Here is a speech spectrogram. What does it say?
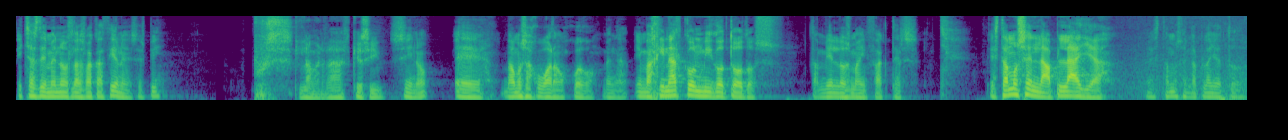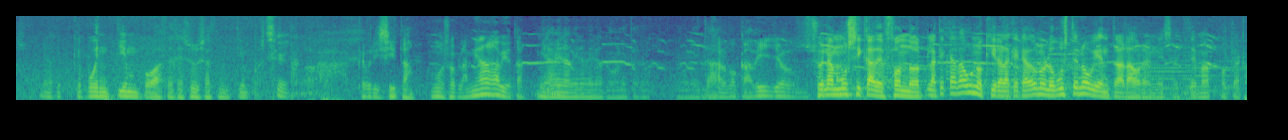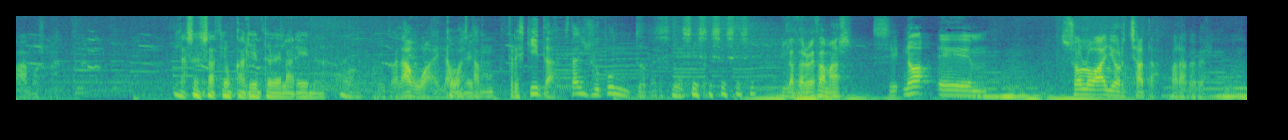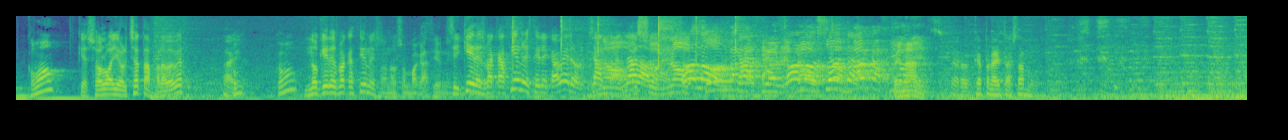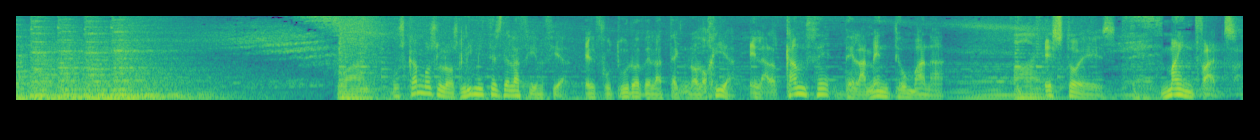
¿Echas de menos las vacaciones, Espi? Pues la verdad es que sí. Sí, ¿no? Eh, vamos a jugar a un juego. Venga, imaginad conmigo todos, también los Mindfactors. Estamos en la playa. Estamos en la playa todos. Mira qué, qué buen tiempo hace Jesús, hace un tiempo. Sí. Qué brisita. ¿Cómo sopla? Mira la gaviota. Mira, mira, mira, mira, qué bonito. qué bonita. Al bocadillo. Suena música de fondo, la que cada uno quiera, la que cada uno le guste. No voy a entrar ahora en ese tema porque acabamos mal. La sensación caliente de la arena. El agua, el agua está fresquita, está en su punto. Sí, sí, sí, sí, sí. sí. Y la cerveza más. Sí. No, eh, solo hay horchata para beber. ¿Cómo? Que solo hay horchata para beber. ¿Cómo? ¿No quieres vacaciones? Eso no son vacaciones. Si quieres vacaciones, tiene que haber horchata. No, nada eso no, Solo son vacaciones, solo no, son vacaciones. Penal. Pero ¿en qué planeta estamos? Buscamos los límites de la ciencia, el futuro de la tecnología, el alcance de la mente humana. Esto es Mindfacts.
